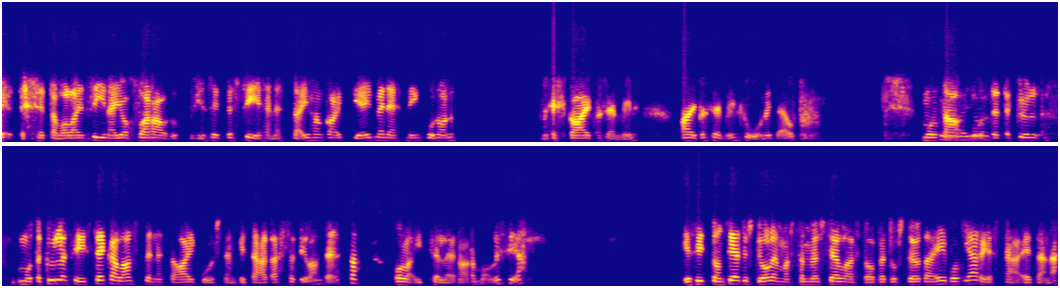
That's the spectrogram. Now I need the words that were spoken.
Että tavallaan siinä jo varauduttiin sitten siihen, että ihan kaikki ei mene niin kuin on ehkä aikaisemmin, aikaisemmin suunniteltu. Mutta, kyllä, mutta, että kyllä, mutta kyllä siis sekä lasten että aikuisten pitää tässä tilanteessa olla itselleen armollisia. Ja sitten on tietysti olemassa myös sellaista opetusta, jota ei voi järjestää etänä.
